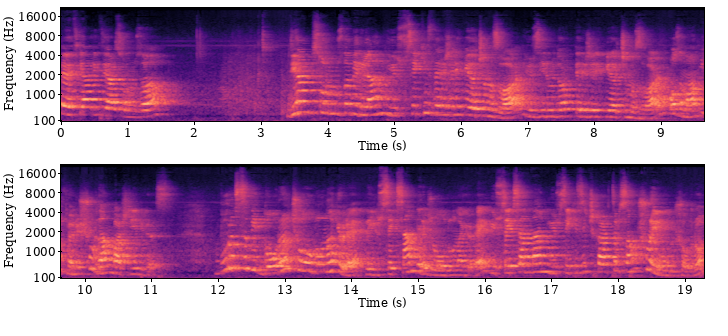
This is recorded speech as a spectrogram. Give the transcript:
Evet geldik diğer sorumuza. Diğer bir sorumuzda verilen 108 derecelik bir açımız var. 124 derecelik bir açımız var. O zaman ilk önce şuradan başlayabiliriz. Burası bir doğru açı olduğuna göre ve 180 derece olduğuna göre 180'den 108'i çıkartırsam şurayı bulmuş olurum.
